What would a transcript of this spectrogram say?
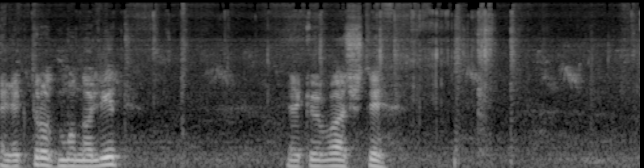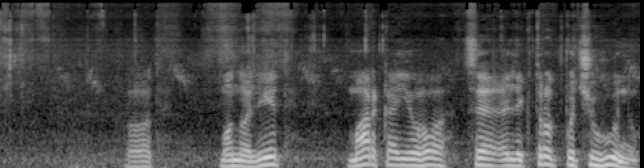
електрод моноліт, як ви бачите. От, моноліт. Марка його це електрод по чугуну.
